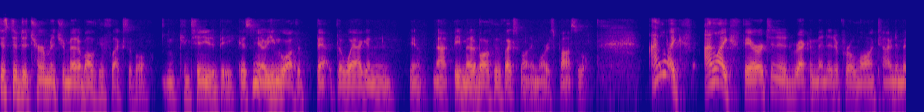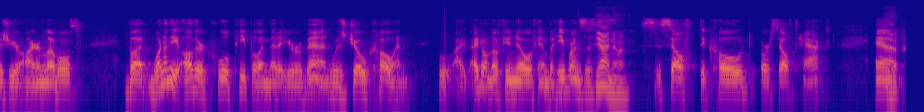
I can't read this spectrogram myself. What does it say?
just to determine that you're metabolically flexible and continue to be because you know you can go out the the wagon and you know not be metabolically flexible anymore. It's possible. I like I like ferritin and had recommended it for a long time to measure your iron levels. But one of the other cool people I met at your event was Joe Cohen, who I, I don't know if you know of him, but he runs the yeah I know him SelfDecode or SelfHacked, and yep.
